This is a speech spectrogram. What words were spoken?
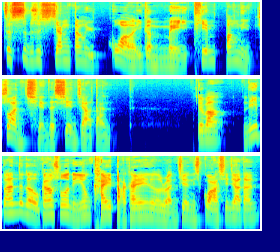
这是不是相当于挂了一个每天帮你赚钱的限价单，对吧？你一般那个我刚刚说你用开打开那个软件挂限价单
